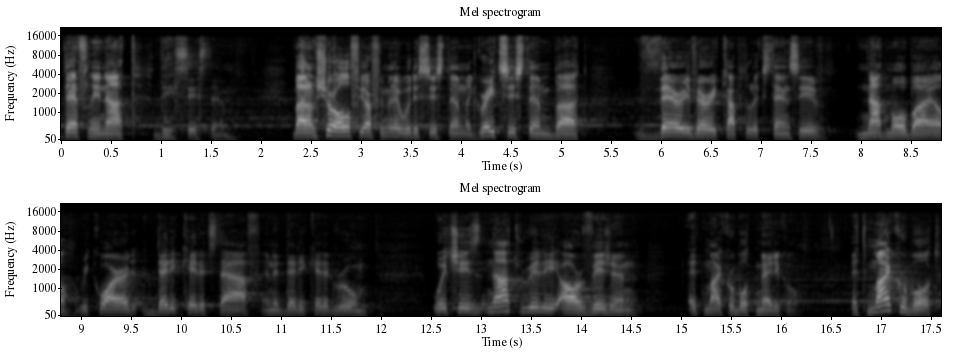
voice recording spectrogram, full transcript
definitely not this system. But I'm sure all of you are familiar with this system, a great system, but very, very capital extensive, not mobile, required dedicated staff and a dedicated room, which is not really our vision at Microbot Medical. At Microbot,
